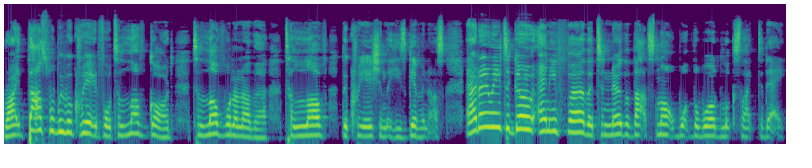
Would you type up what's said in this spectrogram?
Right? That's what we were created for, to love God, to love one another, to love the creation that He's given us. And I don't need to go any further to know that that's not what the world looks like today.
